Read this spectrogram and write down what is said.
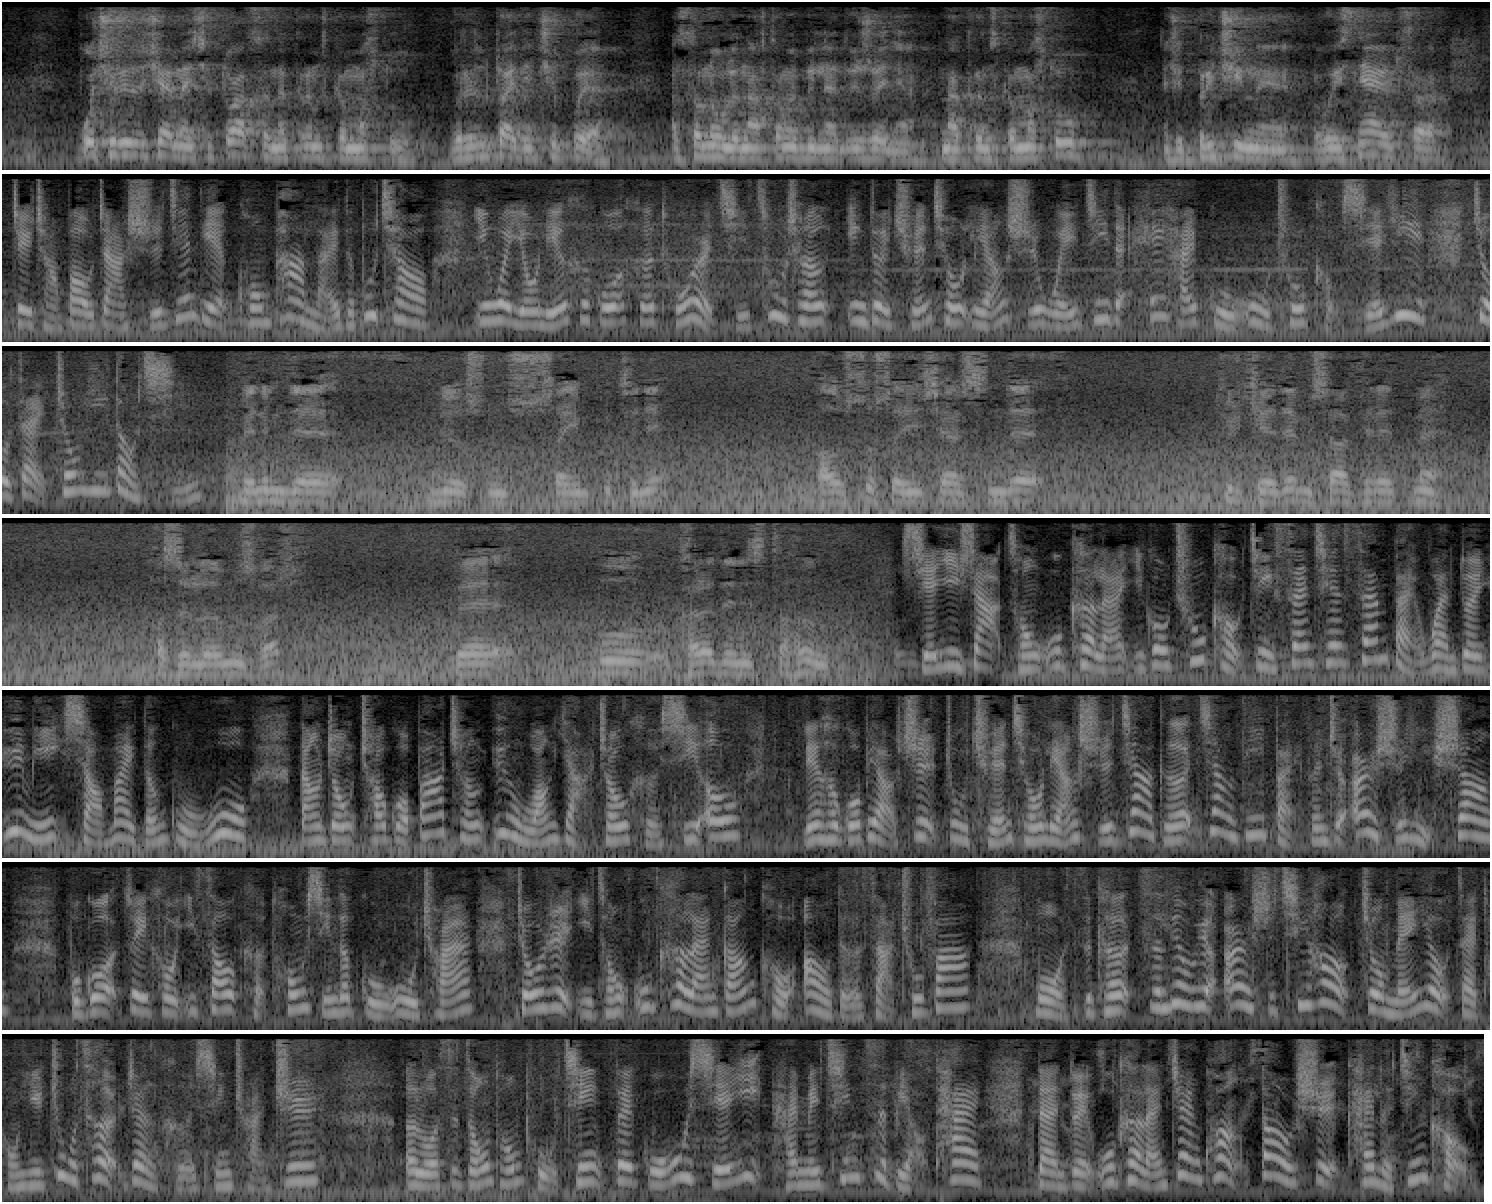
这场爆炸时间点恐怕来得不巧，因为由联合国和土耳其促成应对全球粮食危机的黑海谷物出口协议就在周一到期。协议下，从乌克兰一共出口近三千三百万吨玉米、小麦等谷物，当中超过八成运往亚洲和西欧。联合国表示，助全球粮食价格降低百分之二十以上。不过，最后一艘可通行的谷物船周日已从乌克兰港口奥德萨出发。莫斯科自六月二十七号就没有再同意注册任何新船只。俄罗斯总统普京对谷物协议还没亲自表态，但对乌克兰战况倒是开了金口。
